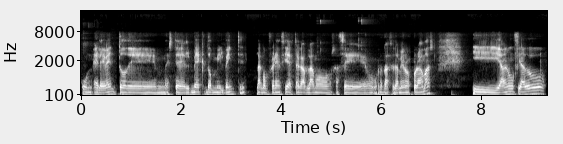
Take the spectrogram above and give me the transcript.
un, el evento de este, el BEC 2020, la conferencia esta que hablamos hace, bueno, hace también unos programas, y ha anunciado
